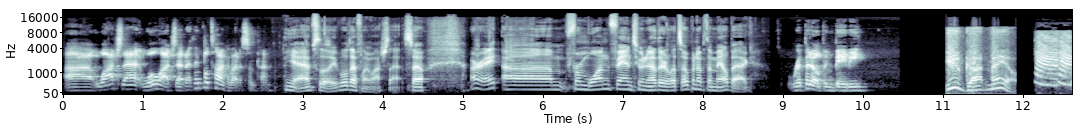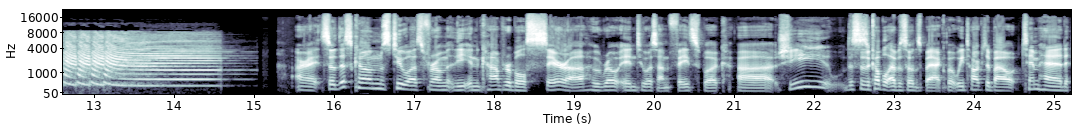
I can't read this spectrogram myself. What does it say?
uh, watch that. We'll watch that. I think we'll talk about it sometime. Yeah, absolutely. We'll definitely watch that. So, all right. Um, from one fan to another, let's open up the mailbag. Rip it open, baby. You've got mail. All right. So this comes to us from the incomparable Sarah, who wrote into us on Facebook. Uh, she. This is a couple episodes back, but we talked about Tim had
